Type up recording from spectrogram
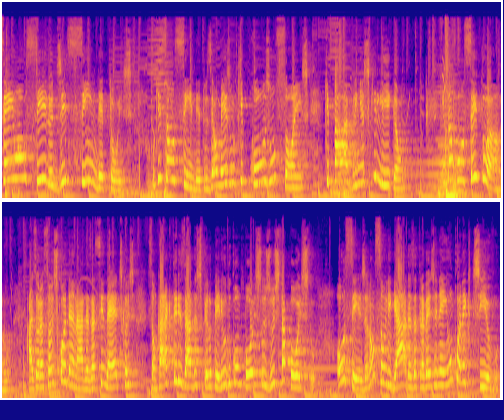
sem o auxílio de síndetos. O que são os síndetos? É o mesmo que conjunções, que palavrinhas que ligam. Então, conceituando, as orações coordenadas assindéticas são caracterizadas pelo período composto justaposto, ou seja, não são ligadas através de nenhum conectivo,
